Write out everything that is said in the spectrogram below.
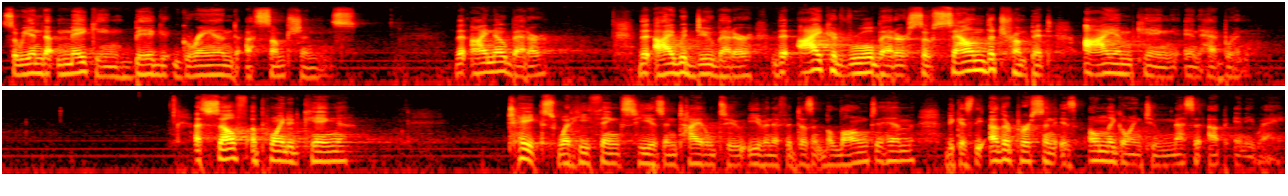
So we end up making big, grand assumptions that I know better, that I would do better, that I could rule better. So sound the trumpet, I am king in Hebron. A self appointed king takes what he thinks he is entitled to, even if it doesn't belong to him, because the other person is only going to mess it up anyway.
